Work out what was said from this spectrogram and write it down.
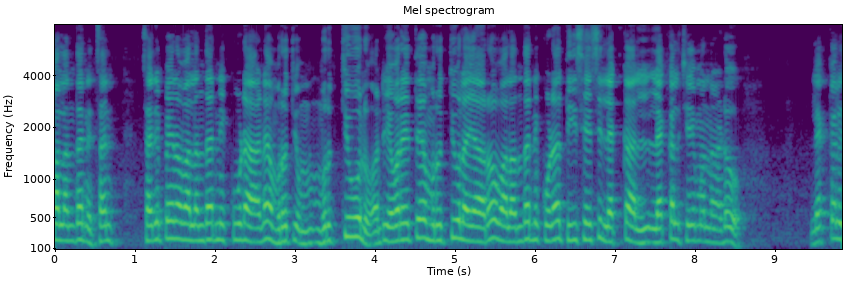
వాళ్ళందరినీ చని చనిపోయిన వాళ్ళందరినీ కూడా అంటే మృత్యు మృత్యువులు అంటే ఎవరైతే మృత్యువులు అయ్యారో వాళ్ళందరినీ కూడా తీసేసి లెక్క లెక్కలు చేయమన్నాడు. లెక్కలు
